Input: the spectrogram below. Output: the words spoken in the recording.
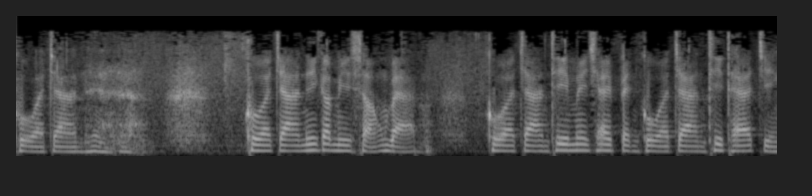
ครูอาจารย์ ครูอาจารย์นี้ก็มีสองแบบ ครูอาจารย์ที่ไม่ใช่เป็นครูอาจารย์ที่แท้จริง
